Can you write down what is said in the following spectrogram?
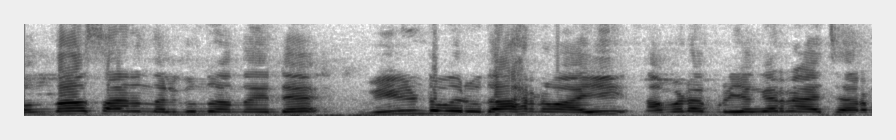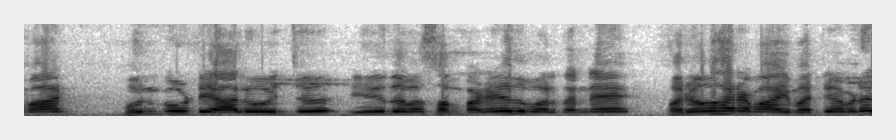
ഒന്നാം സ്ഥാനം നൽകുന്നു എന്നതിന്റെ വീണ്ടും ഒരു ഉദാഹരണമായി നമ്മുടെ പ്രിയങ്കരനായ ചെയർമാൻ മുൻകൂട്ടി ആലോചിച്ച് ഈ ദിവസം പഴയതുപോലെ തന്നെ മനോഹരമായി മറ്റെവിടെ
